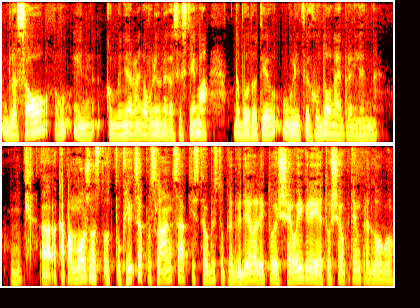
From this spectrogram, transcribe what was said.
glasov in kombiniranega volilnega sistema, da bodo te volitve hudo nepregledne. Mhm. Kaj pa možnost odpoklica poslanca, ki ste v bistvu predvidevali, to je še v igri, je to še v tem predlogu?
